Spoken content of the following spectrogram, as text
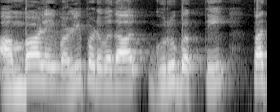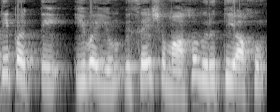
அம்பாளை வழிபடுவதால் குருபக்தி பதிபக்தி இவையும் விசேஷமாக விருத்தியாகும்.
